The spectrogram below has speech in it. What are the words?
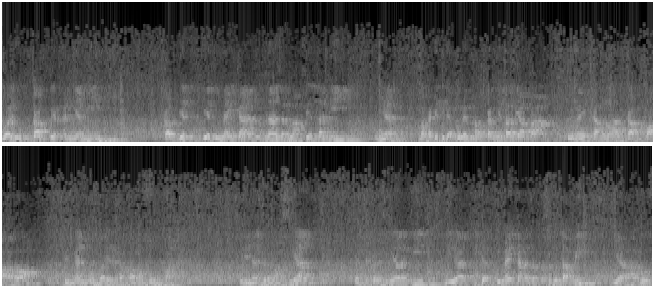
wa yukaffir an yaminihi kalau dia dia tunaikan nazar maksiat tadi, ya, maka dia tidak boleh melakukannya. Tapi apa? Tunaikanlah kafaroh dengan membayar kafaroh sumpah. Jadi nazar maksiat konsekuensinya lagi dia tidak tunaikan nazar tersebut, tapi dia harus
